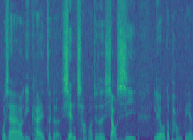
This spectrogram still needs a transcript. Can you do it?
我现在要离开这个现场啊，就是小溪流的旁边。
